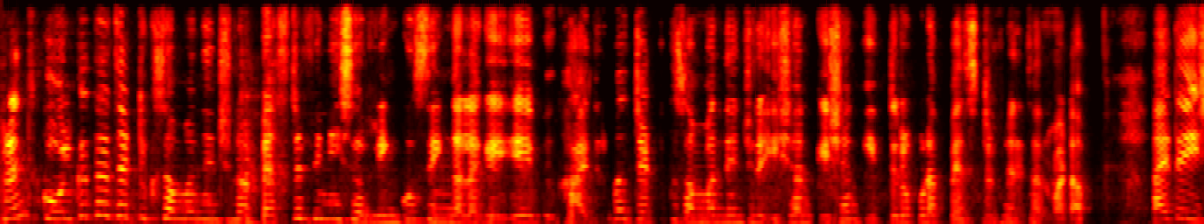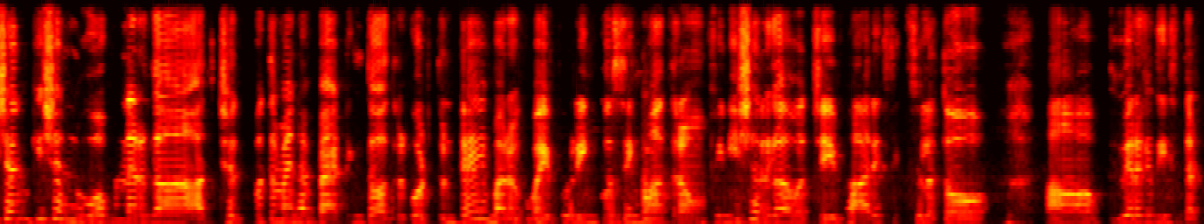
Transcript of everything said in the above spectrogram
ఫ్రెండ్స్ కోల్కతా జట్టుకు సంబంధించిన బెస్ట్ ఫినిషర్ రింకు సింగ్ అలాగే ఏ హైదరాబాద్ జట్టుకు సంబంధించిన ఇషాన్ కిషన్ ఇద్దరు కూడా బెస్ట్ ఫ్రెండ్స్ అన్నమాట. అయితే ఇషాన్ కిషన్ ఓపెనర్గా అత్యద్భుతమైన బ్యాటింగ్ అదరగొడుతుంటే మరొక వైపు రింకు సింగ్ మాత్రం ఫినిషర్గా వచ్చి భారీ సిక్స్లతో విరగదీస్తాడు.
